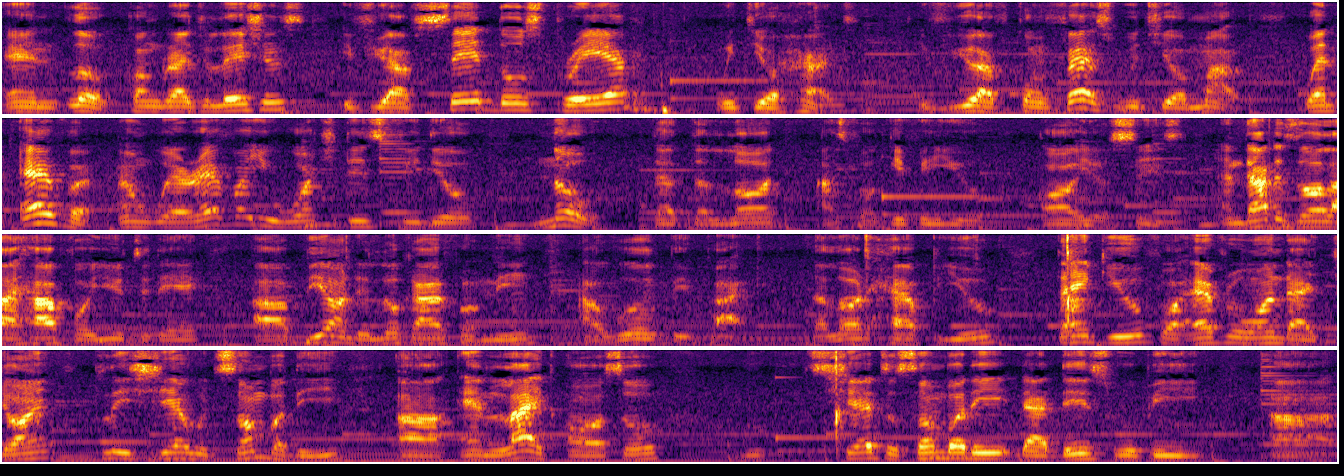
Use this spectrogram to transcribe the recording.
And look, congratulations if you have said those prayers with your heart, if you have confessed with your mouth. Whenever and wherever you watch this video, know that the Lord has forgiven you all your sins. And that is all I have for you today. Uh, be on the lookout for me. I will be back. The Lord help you. Thank you for everyone that joined. Please share with somebody uh, and like also share to somebody that this will be uh,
